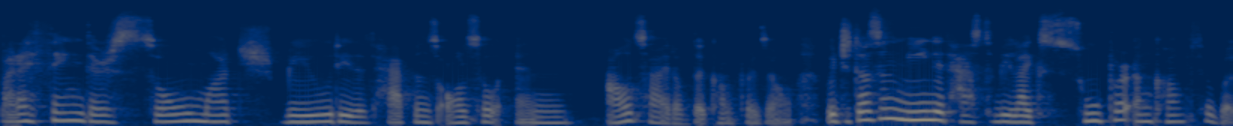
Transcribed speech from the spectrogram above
But i think there's so much beauty that happens also in outside of the comfort zone which doesn't mean it has to be like super uncomfortable.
